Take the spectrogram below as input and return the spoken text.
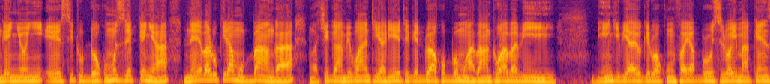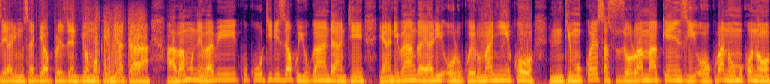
ng'ennyonyi esitudde okumuzza e kenya n'ebalukira mu bbanga nga kigambibwa nti yali etegeddwako bbomu abantu ababi bingi byayogerwa ku nfa ya bruce roy mackenzie yali musajja wa pulezidenti jomo kenyatta. Abamu ne babikukuutiriza ku uganda nti yandibanga yali olukwe lumanyiiko nti mu kwesasuza olwa mackenzie okuba n'omukono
